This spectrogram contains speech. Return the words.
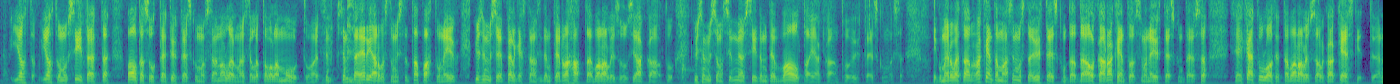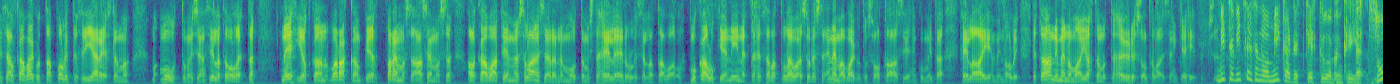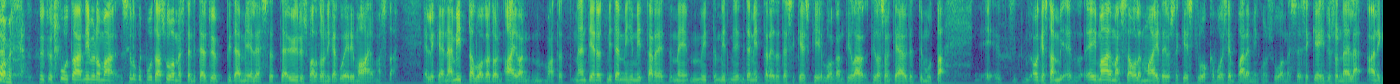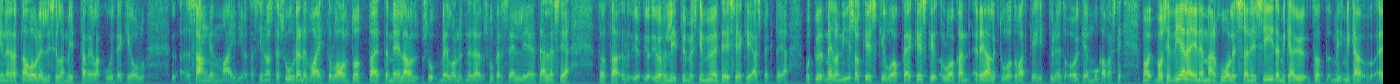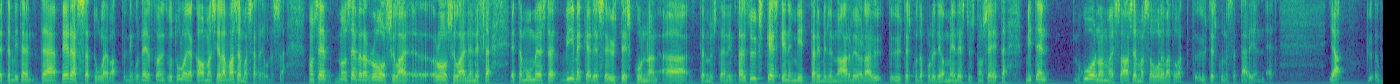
johtunut siitä, että valtasuhteet yhteiskunnassa on olennaisella tavalla muuttunut. Että se, se, mitä eriarvostumista tapahtuu, niin ei, kysymys ei ole pelkästään siitä, miten rahat tai varallisuus jakautuu. Kysymys on myös siitä, miten valta jakaantuu yhteiskunnassa. Ja kun me ruvetaan rakentamaan sellaista yhteiskuntaa, tai alkaa rakentua sellainen yhteiskunta, jossa sekä tulot että varallisuus alkaa keskittyä, niin se alkaa vaikuttaa poliittisen järjestelmän muuttumiseen sillä tavalla, että ne, jotka on varakkaampia paremmassa asemassa, alkaa vaatia myös lainsäädännön muuttamista heille edullisella tavalla. Mukaan lukien niin, että he saavat tulevaisuudessa enemmän vaikutusvaltaa asioihin kuin mitä heillä aiemmin oli. Ja tämä on nimenomaan johtanut tähän yhdysvaltalaiseen kehitykseen. Miten, miten sanoo Mika tästä keskiluokan no, kriisistä Suomessa? Nyt jos puhutaan nimenomaan, silloin kun puhutaan Suomesta, niin täytyy pitää mielessä, että Yhdysvallat on ikään kuin eri maailmasta. Eli nämä mittaluokat on aivan, mä en tiedä, miten, mihin mittareita, mit, mit, mit, mitä mittareita tässä keskiluokan tila, tilassa on käytetty, mutta oikeastaan ei maailmassa ole maita, joissa keskiluokka voi sen paremmin kuin Suomessa. Ja se kehitys on näillä, ainakin näillä taloudellisilla mittareilla kuitenkin ollut sangen maidiota. Siinä on sitä suhdannevaihtelua. On totta, että meillä on, meillä on nyt näitä superselliä ja tällaisia, tota, joihin liittyy myöskin myönteisiäkin aspekteja. Mutta kyllä meillä on iso keskiluokka ja keskiluokan reaalitulot ovat kehittyneet oikein mukavasti. Mä, mä olisin vielä enemmän huolissani siitä, mikä, mikä, että miten tämä perässä tulevat, niin kuin ne, jotka on niin tulojakauman siellä vasemmassa reunassa. Mä oon sen, sen verran roosilainen, roosilainen että, että mun mielestä viime kädessä yhteiskunnan ää, tämmöistä, niin, tai yksi keskeinen mittari, millä me arvioidaan yhteiskuntapolitiikan menestystä, on se, että miten huonommassa asemassa olevat ovat yhteiskunnassa pärjänneet. Ja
